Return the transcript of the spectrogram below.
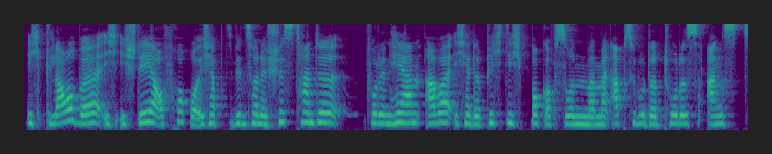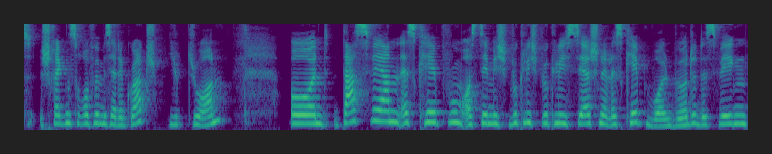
ich glaube, ich, ich stehe ja auf Horror. Ich hab, bin zwar eine Schisstante vor den Herren, aber ich hätte richtig Bock auf so einen, mein, mein absoluter Todesangst-Schreckenshorrorfilm ist ja The Grudge, Ju-On. Und das wäre ein Escape Room, aus dem ich wirklich, wirklich sehr schnell escapen wollen würde. Deswegen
